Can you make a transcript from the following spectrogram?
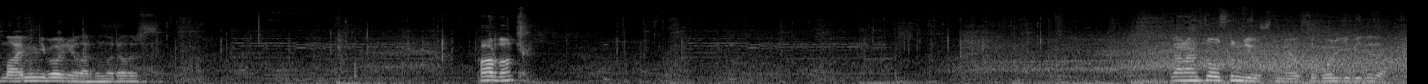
Maymun gibi oynuyorlar bunları alırız. Pardon. Garanti olsun diye uçtum ya yoksa gol gibiydi de.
